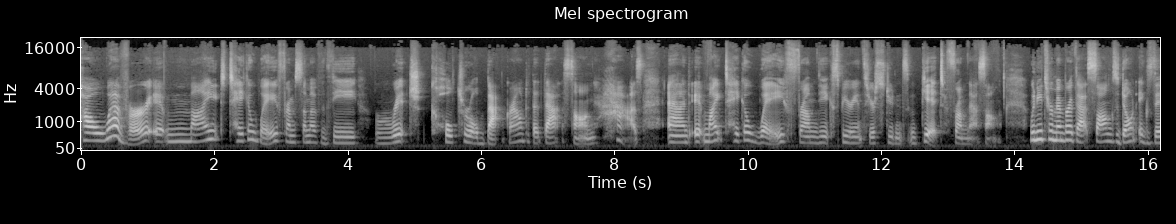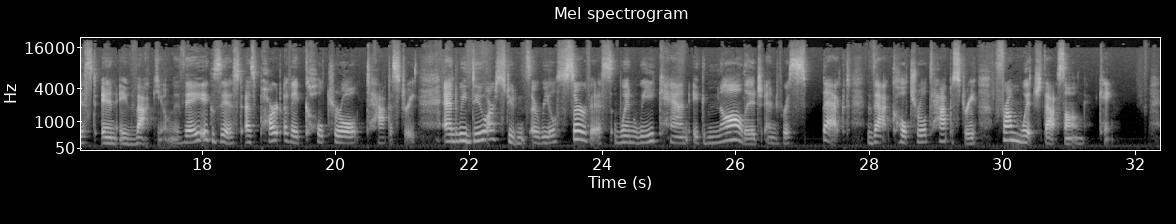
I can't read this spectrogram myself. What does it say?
However, it might take away from some of the rich cultural background that that song has, and it might take away from the experience your students get from that song. We need to remember that songs don't exist in a vacuum, they exist as part of a cultural tapestry, and we do our students a real service when we can acknowledge and respect respect that cultural tapestry from which that song came.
